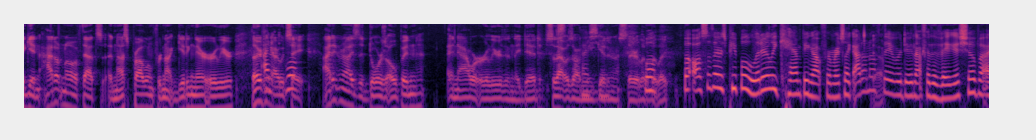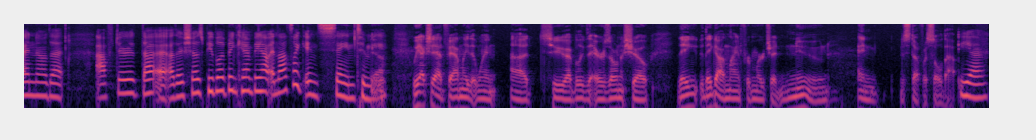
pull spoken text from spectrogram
again, I don't know if that's an us problem for not getting there earlier. The other thing I- I, would well- say, I didn't realize the doors opened an hour earlier than they did. So that was on I me see. getting us there a little Well, bit late. but also there's people literally camping out for merch. Like I don't know Yeah. if they were doing that for the Vegas show, but I know that after that at other shows, people have been camping out, and that's like insane to me. Yeah, we actually had family that went uh, to I believe the Arizona show. They they got in line for merch at noon, and the stuff was sold out. Yeah,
